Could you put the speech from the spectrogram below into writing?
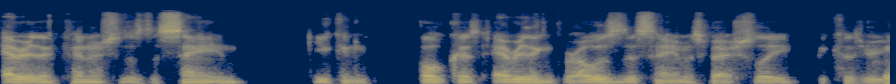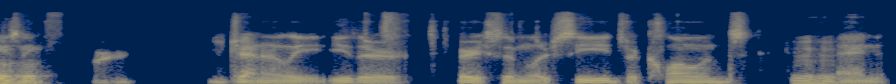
everything finishes the same. You can focus, everything grows the same, especially because you're using you generally either very similar seeds or clones, Mhm. and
